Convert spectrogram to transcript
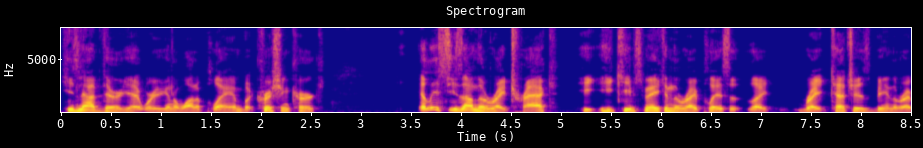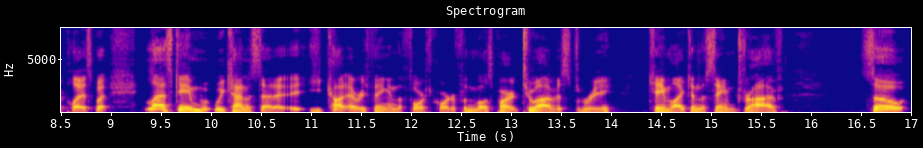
he's not there yet where you're going to want to play him, but Christian Kirk, at least he's on the right track. He he keeps making the right places, like right catches, being the right place. But last game we, we kind of said it. He caught everything in the fourth quarter for the most part. Two out of his three came like in the same drive. So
